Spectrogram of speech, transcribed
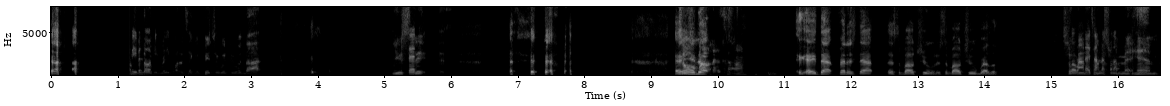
I don't even know if he really really want to take a picture with you or not. You said it. And so you know, around that time. hey, that finish that. This about you. This about you, brother. So So around that time, that's when I I met him,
